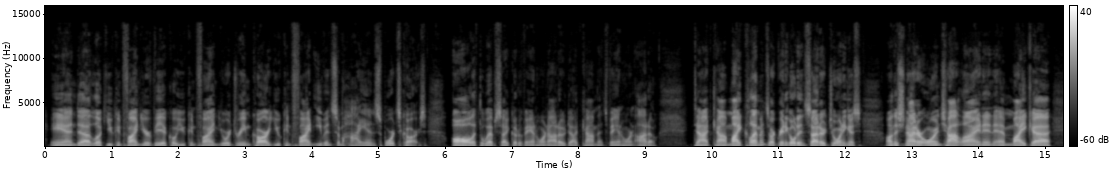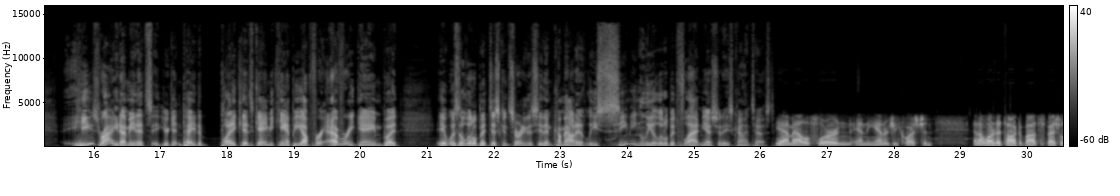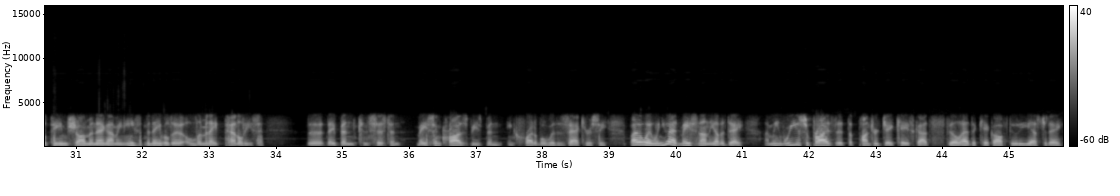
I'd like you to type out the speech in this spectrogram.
And uh, look, you can find your vehicle, you can find your dream car, you can find even some high end sports cars, all at the website. Go to vanhornauto.com. That's vanhornauto.com. Mike Clemens, our Green and Gold Insider, joining us on the Schneider Orange Hotline. And, and Mike, uh, he's right. I mean, it's you're getting paid to play a kid's game. You can't be up for every game, but it was a little bit disconcerting to see them come out at least seemingly a little bit flat in yesterday's contest. Yeah, Matt LaFleur and, and the energy question. And I wanted to talk about special teams, Shawn Mennenga. I mean, he's been able to eliminate penalties. The, they've been consistent. Mason Crosby's been incredible with his accuracy. By the way, when you had Mason on the other day, I mean, were you surprised that the punter, J.K. Scott, still had the kickoff duty yesterday?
